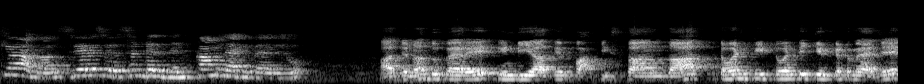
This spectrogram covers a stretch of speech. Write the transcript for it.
क्या गल सवेरे सवेरे संडे ਦੇ ਦਿਨ ਕੰਮ ਲੈ ਕੇ ਪੈ ਗਏ ਹੋ ਅੱਜ ਨਾ ਦੁਪਹਿਰੇ ਇੰਡੀਆ ਤੇ ਪਾਕਿਸਤਾਨ ਦਾ 2020 ਕ੍ਰਿਕਟ ਮੈਚ ਹੈ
